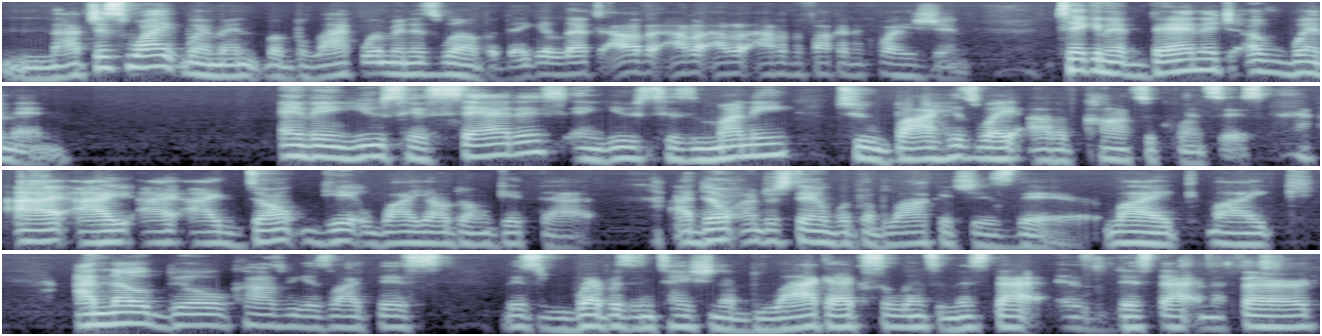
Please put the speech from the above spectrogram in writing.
not just white women, but black women as well. But they get left out of the, out of, out of, out of the fucking equation, taking advantage of women and then use his status and use his money to buy his way out of consequences. I I I, I don't get why y'all don't get that. I don't understand what the blockage is there. Like like I know Bill Cosby is like this this representation of black excellence and this that is this that and the third,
